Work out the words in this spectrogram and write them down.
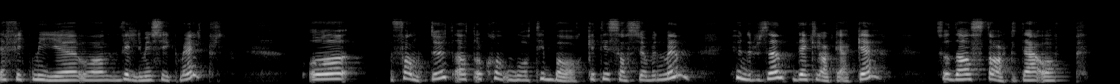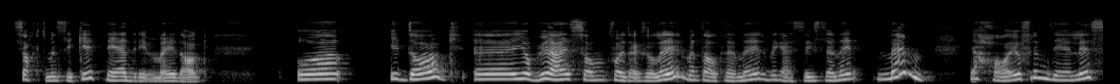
jeg fikk mye, var veldig mye sykemeldt. Og fant ut at å gå tilbake til SAS-jobben min 100% det klarte jeg ikke. Så da startet jeg opp sakte, men sikkert det jeg driver med i dag. Og i dag eh, jobber jeg som foredragsholder, mentaltrener, begeistringstrener. Men jeg har jo fremdeles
